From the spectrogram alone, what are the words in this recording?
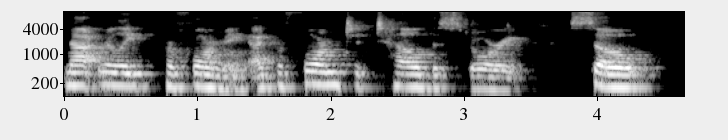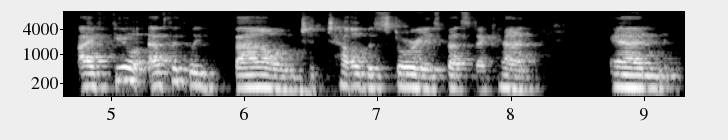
not really performing. I perform to tell the story. So I feel ethically bound to tell the story as best I can. And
